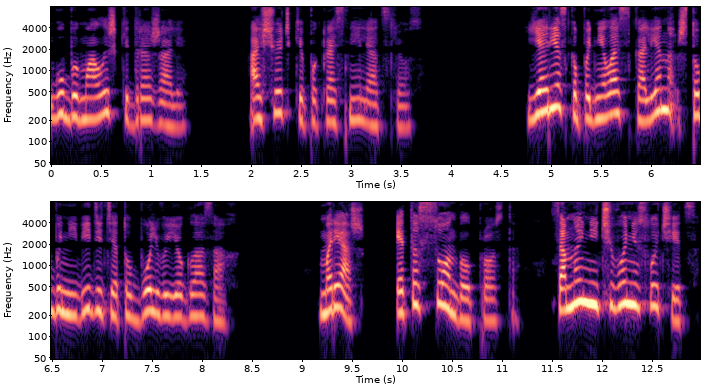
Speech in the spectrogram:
Губы малышки дрожали, а щечки покраснели от слез. Я резко поднялась с колена, чтобы не видеть эту боль в ее глазах. «Маряш, это сон был просто. Со мной ничего не случится.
